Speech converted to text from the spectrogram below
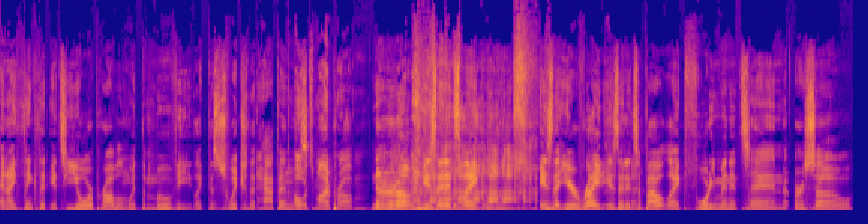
and i think that it's your problem with the movie like the switch that happens Oh, it's my problem. no no no no is that it's like is that you're right is that it's about like 40 minutes in or so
